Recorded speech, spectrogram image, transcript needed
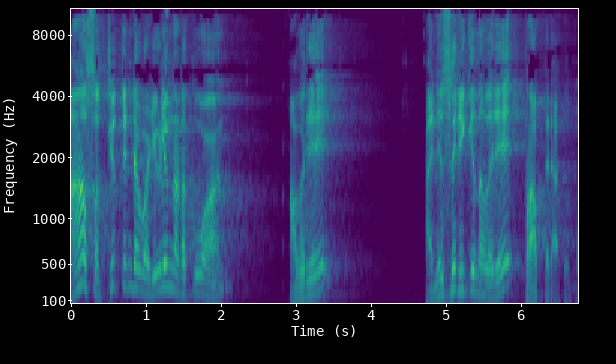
ആ സത്യത്തിന്റെ വഴികളിൽ നടക്കുവാൻ അവരെ അനുസരിക്കുന്നവരെ പ്രാപ്തരാക്കുന്നു.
